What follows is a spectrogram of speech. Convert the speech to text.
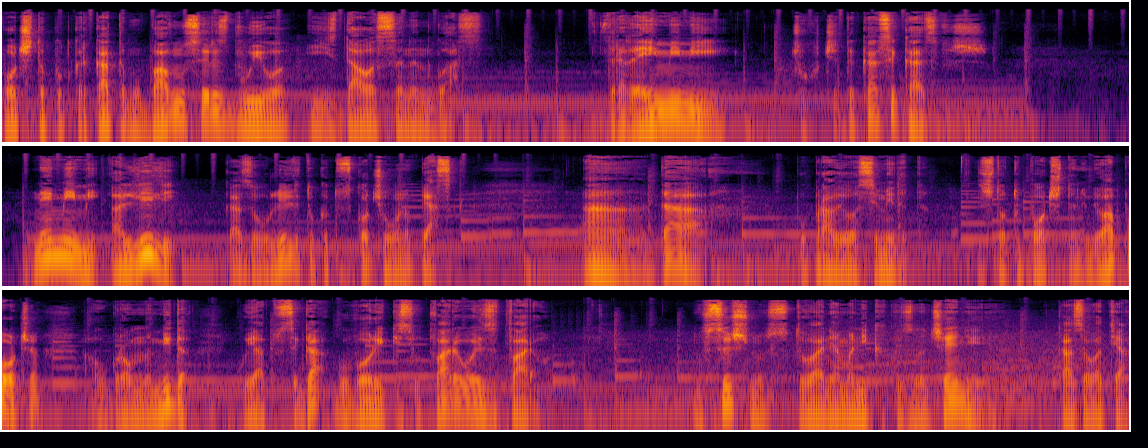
почта под краката му бавно се раздвоила и издала сънен глас. Здравей, Мими! Чух, че така се казваш. Не Мими, а Лили, казало Лилито, като скочило на пясък. А, да, поправила се мидата, защото почата не била поча, а огромна мида, която сега, говорейки, се отваряла и затваряла. Но всъщност това няма никакво значение, казала тя.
